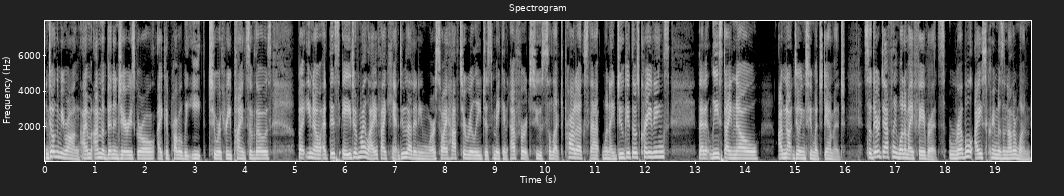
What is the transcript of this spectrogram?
And don't get me wrong, I'm, I'm a Ben and Jerry's girl. I could probably eat two or three pints of those. But, you know, at this age of my life, I can't do that anymore. So I have to really just make an effort to select products that when I do get those cravings, that at least I know I'm not doing too much damage. So they're definitely one of my favorites. Rebel ice cream is another one.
